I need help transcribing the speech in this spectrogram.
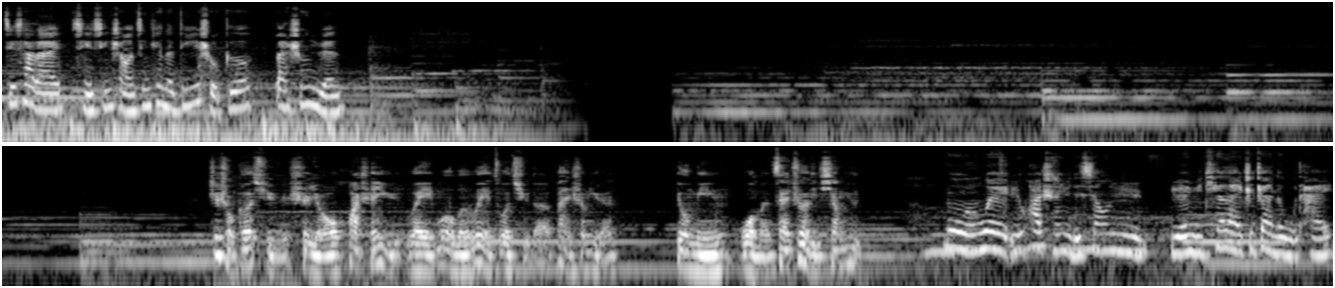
接下来，请欣赏今天的第一首歌《半生缘》。这首歌曲是由华晨宇为莫文蔚作曲的《半生缘》，又名《我们在这里相遇》。莫文蔚与华晨宇的相遇源于天籁之战的舞台，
